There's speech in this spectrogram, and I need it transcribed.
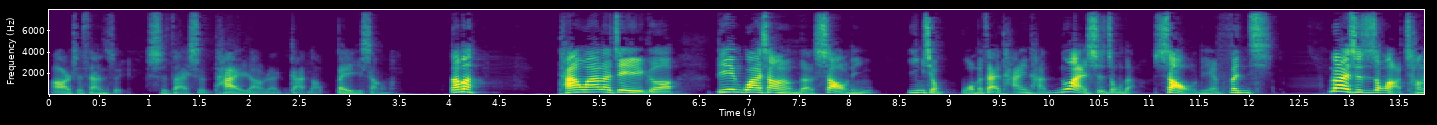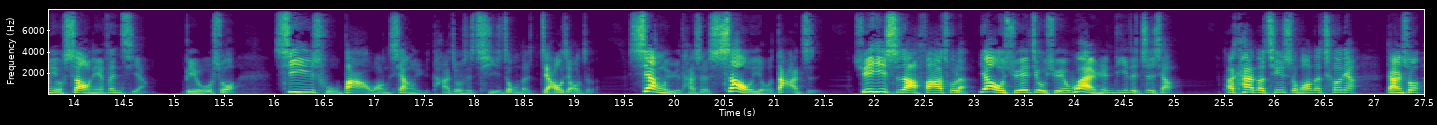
二十三岁，实在是太让人感到悲伤了。那么，谈完了这个边关上的少林。英雄，我们再谈一谈乱世中的少年分歧。乱世之中啊，常有少年分歧啊。比如说西楚霸王项羽，他就是其中的佼佼者。项羽他是少有大志，学习时啊发出了要学就学万人敌的志向。他看到秦始皇的车辆，敢说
